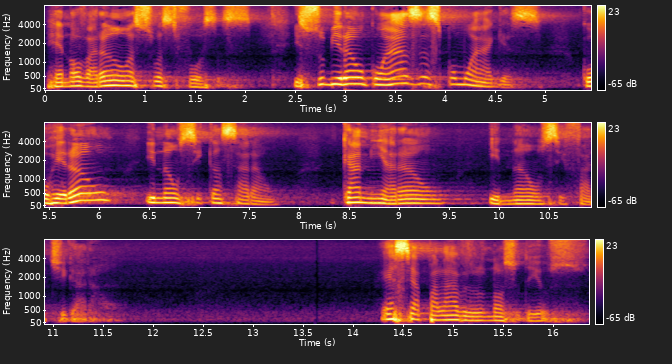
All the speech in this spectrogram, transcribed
renovarão as suas forças e subirão com asas como águias, correrão e não se cansarão, caminharão e não se fatigarão. Essa é a palavra do nosso Deus,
